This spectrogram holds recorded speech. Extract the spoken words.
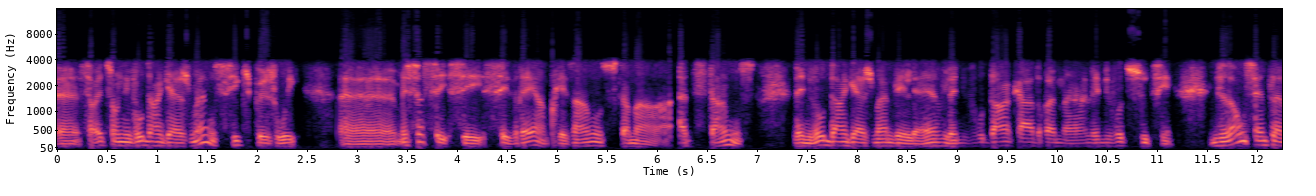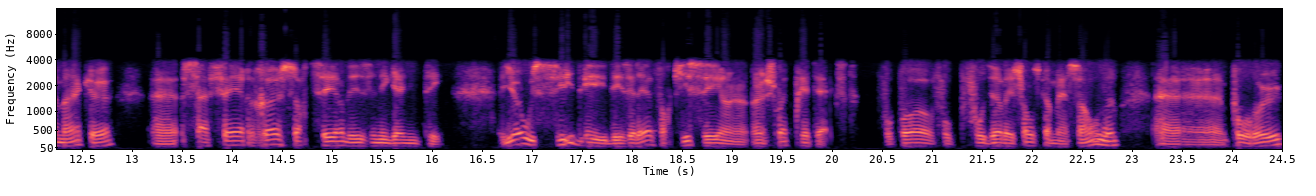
euh, ça va être son niveau d'engagement aussi qui peut jouer. Euh, mais ça, c'est vrai en présence comme à distance. Le niveau d'engagement de l'élève, le niveau d'encadrement, le niveau de soutien. Disons simplement que ça fait ressortir des inégalités. Il y a aussi des, élèves pour qui c'est un, un chouette prétexte faut pas faut, faut dire les choses comme elles sont là. Euh, pour eux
